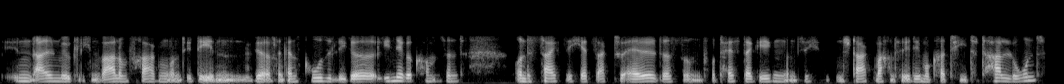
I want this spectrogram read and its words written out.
in allen möglichen Wahlumfragen und Ideen wir auf eine ganz gruselige Linie gekommen sind. Und es zeigt sich jetzt aktuell, dass so ein Protest dagegen und sich ein Starkmachen für die Demokratie total lohnt.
